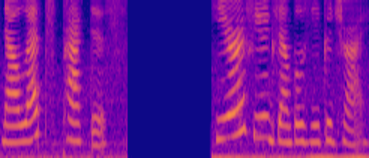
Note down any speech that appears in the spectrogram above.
Now let's practice. Here are a few examples you could try.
